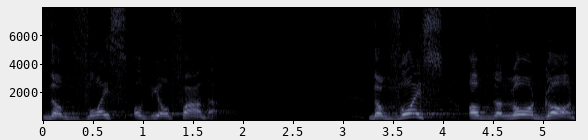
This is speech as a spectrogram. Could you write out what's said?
the voice of your Father, the voice of the Lord God,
